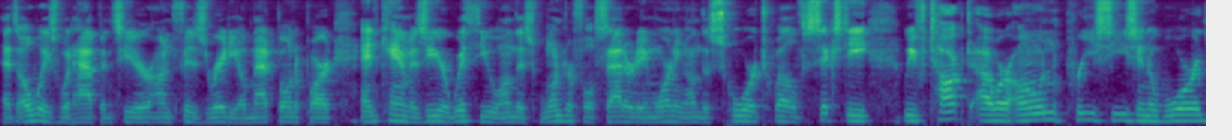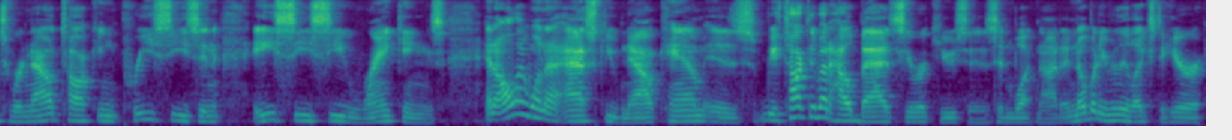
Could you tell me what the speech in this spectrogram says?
That's always what happens here on fizz radio. Matt bonaparte and cam Azier with you on this wonderful saturday morning on the score 1260 we've talked our own preseason awards. We're now talking preseason acc rankings. And all I want to ask you now, Cam, is we've talked about how bad Syracuse is and whatnot, and nobody really likes to hear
